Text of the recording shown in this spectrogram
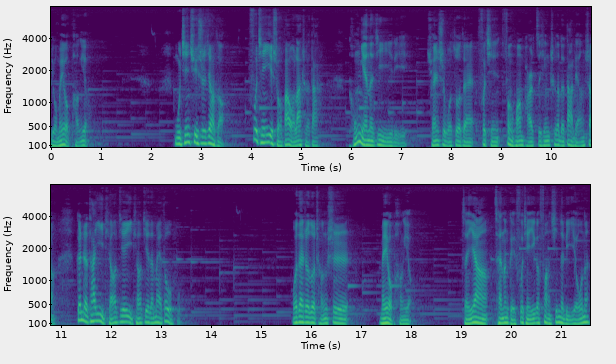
有没有朋友。母亲去世较早，父亲一手把我拉扯大。童年的记忆里，全是我坐在父亲凤凰牌自行车的大梁上，跟着他一条街一条街的卖豆腐。我在这座城市没有朋友，怎样才能给父亲一个放心的理由呢？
